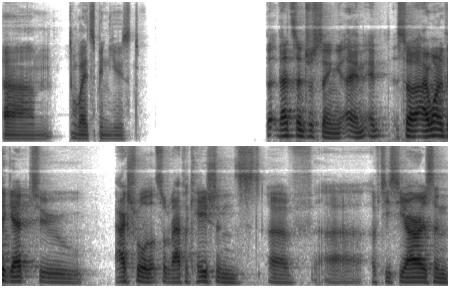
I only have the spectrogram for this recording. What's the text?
um, where it's been used. That's interesting, and and so I wanted to get to actual sort of applications of uh, of TCRs and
